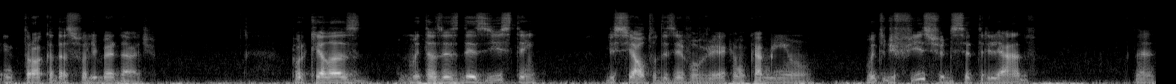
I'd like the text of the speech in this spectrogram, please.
em troca da sua liberdade. Porque elas muitas vezes desistem de se autodesenvolver, que é um caminho muito difícil de ser trilhado, né?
